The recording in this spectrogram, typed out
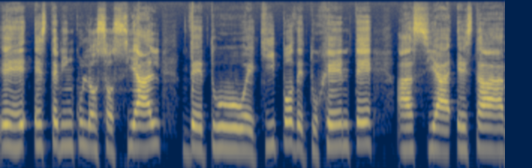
eh, este vínculo social de tu equipo, de tu gente hacia esta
